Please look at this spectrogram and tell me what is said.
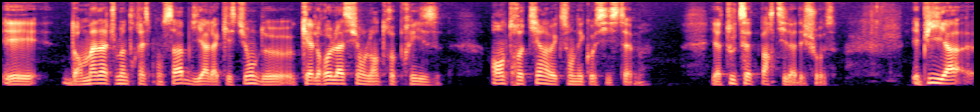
Et dans management responsable, il y a la question de quelle relation l'entreprise entretient avec son écosystème. Il y a toute cette partie-là des choses. Et puis il y a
